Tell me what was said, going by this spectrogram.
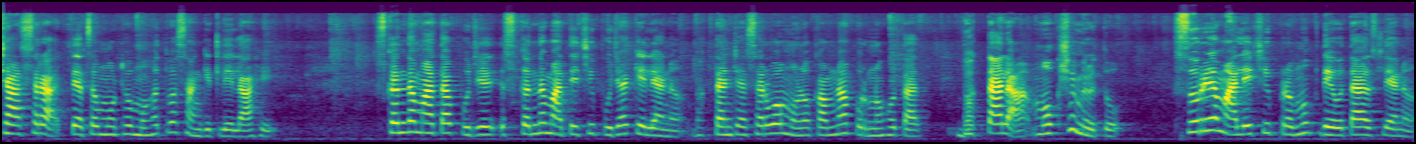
शास्त्रात त्याचं मोठं महत्त्व सांगितलेलं आहे. स्कंदमाता पूजे स्कंदमातेची पूजा केल्यानं भक्तांच्या सर्व मनोकामना पूर्ण होतात. भक्ताला मोक्ष मिळतो. सूर्यमालेची प्रमुख देवता असल्यानं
